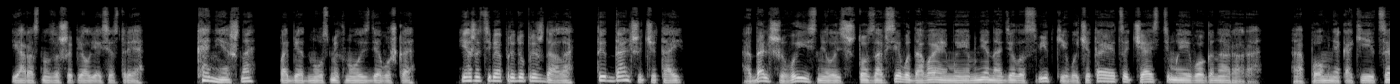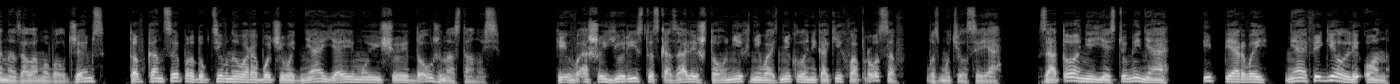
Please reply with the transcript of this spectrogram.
— яростно зашипел я сестре. «Конечно», — победно усмехнулась девушка. «Я же тебя предупреждала. Ты дальше читай». А дальше выяснилось, что за все выдаваемые мне на дело свитки вычитается часть моего гонорара. А помня, какие цены заламывал Джеймс, то в конце продуктивного рабочего дня я ему еще и должен останусь. «И ваши юристы сказали, что у них не возникло никаких вопросов?» — возмутился я. «Зато они есть у меня. И первый, не офигел ли он?»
